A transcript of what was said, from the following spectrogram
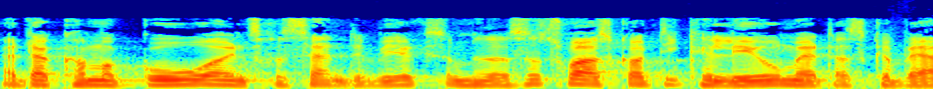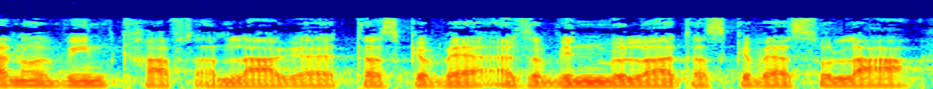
at der kommer gode og interessante virksomheder, så tror jeg også godt, de kan leve med, at der skal være noget vindkraftanlæg, at der skal være altså vindmøller, at der skal være solar,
